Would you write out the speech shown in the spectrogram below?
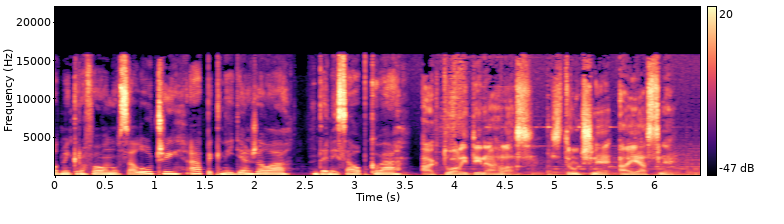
Od mikrofónu sa lúči a pekný deň želá Denisa Hopková. Aktuality na hlas. Stručne a jasne.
